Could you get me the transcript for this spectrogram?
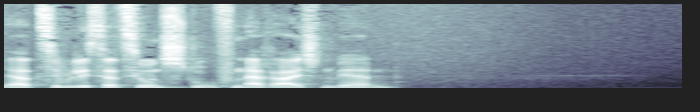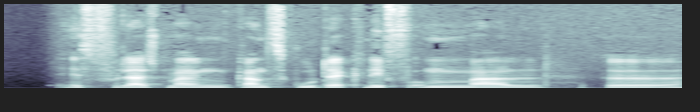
ja, Zivilisationsstufen erreichen werden. Ist vielleicht mal ein ganz guter Kniff, um mal äh,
